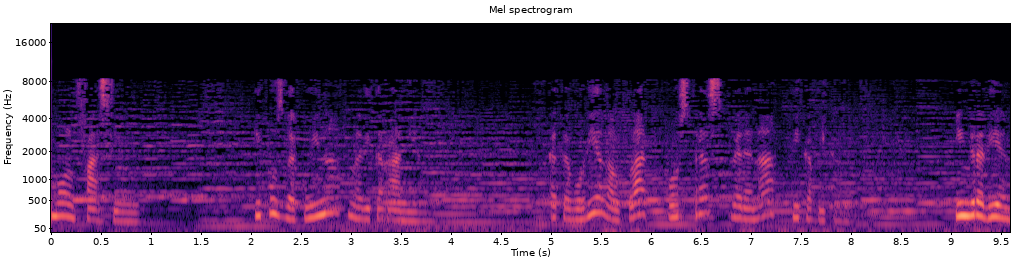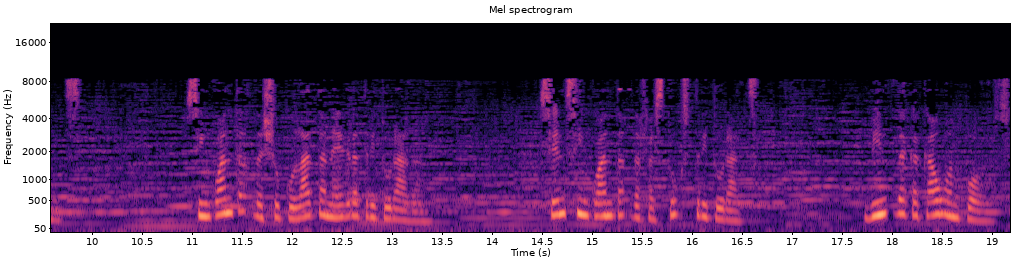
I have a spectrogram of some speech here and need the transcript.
molt fàcil. Tipus de cuina, mediterrània. Categoria del plat, postres, berenar, pica-pica. Ingredients. 50 de xocolata negra triturada. 150 de festucs triturats. 20 de cacau en pols.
